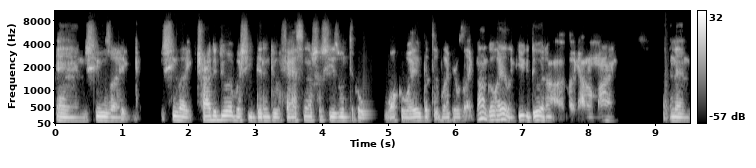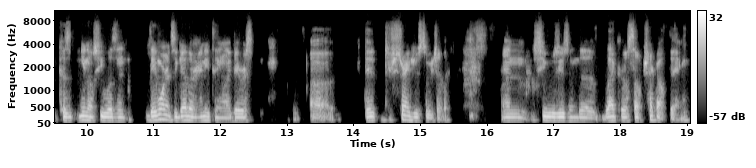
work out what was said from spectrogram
and she was like. She like tried to do it, but she didn't do it fast enough. So she just went to go walk away. But the black girl was like, "No, go ahead. Like you can do it. I, like I don't mind." and then because you know she wasn't they weren't together or anything like they were uh they, they're strangers to each other and she was using the black girl self checkout thing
